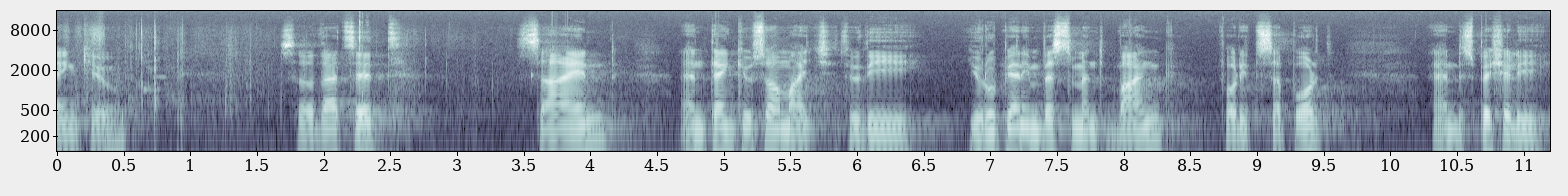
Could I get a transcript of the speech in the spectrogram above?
Thank you. So that's it, signed. And thank you so much to the European Investment Bank for its support, and especially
